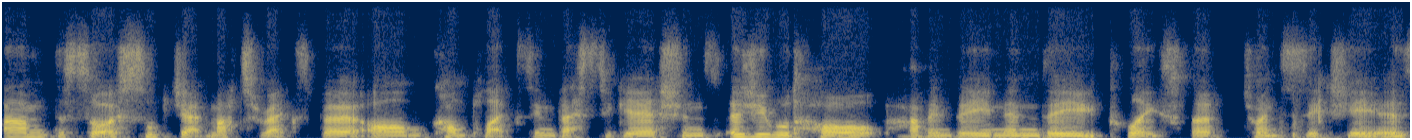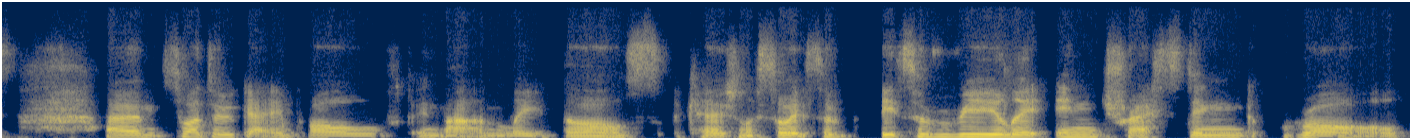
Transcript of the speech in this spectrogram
I'm the sort of subject matter expert on complex investigations, as you would hope, having been in the police for 26 years. Um, so I do get involved in that and lead those occasionally. So it's a it's a really interesting role.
